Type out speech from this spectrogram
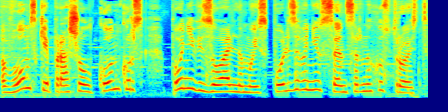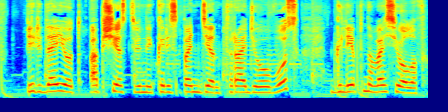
В Омске прошел конкурс по невизуальному использованию сенсорных устройств. Передает общественный корреспондент Радио ВОЗ Глеб Новоселов.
